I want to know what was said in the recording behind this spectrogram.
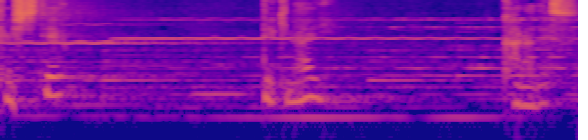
決してできないからです。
